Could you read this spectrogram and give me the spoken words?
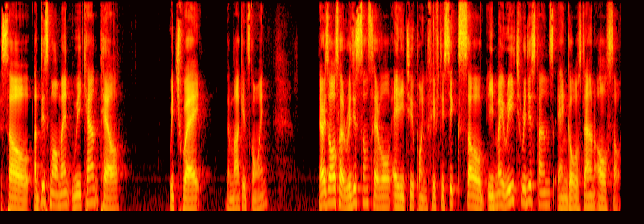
so at this moment we can't tell which way the market is going. There is also a resistance level 82.56, so it may reach resistance and goes down also.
